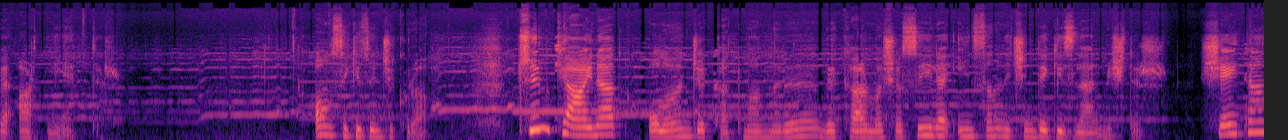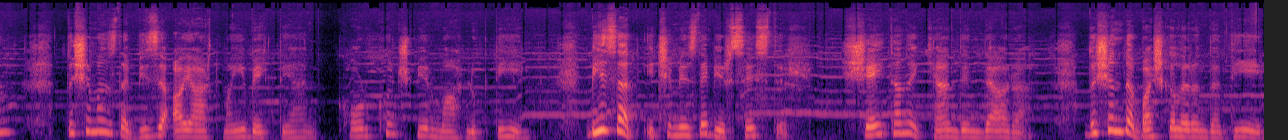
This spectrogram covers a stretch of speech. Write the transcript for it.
ve art niyettir. 18. kural. Tüm kainat olanca katmanları ve karmaşasıyla insanın içinde gizlenmiştir. Şeytan dışımızda bizi ayartmayı bekleyen korkunç bir mahluk değil, bizzat içimizde bir sestir. Şeytanı kendinde ara, dışında başkalarında değil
